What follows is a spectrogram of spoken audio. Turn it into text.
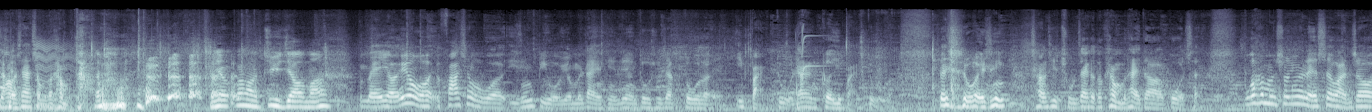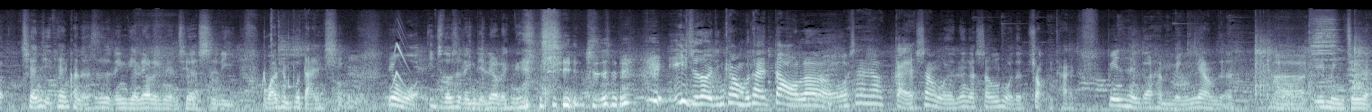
然后我现在什么都看不到。你有办法聚焦吗？没有，因为我发现我已经比我原本戴隐形眼镜的度数再多了一百度，大概各一百度了。所以我已经长期处在一个都看不太到的过程。不过他们说，因为镭射完之后，前几天可能是零点六、零点七的视力，我完全不担心，因为我一直都是零点六、零点七，就是一直都已经看不太到了。我现在要改善我的那个生活的状态，变成一个很明亮的呃一鸣惊人。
